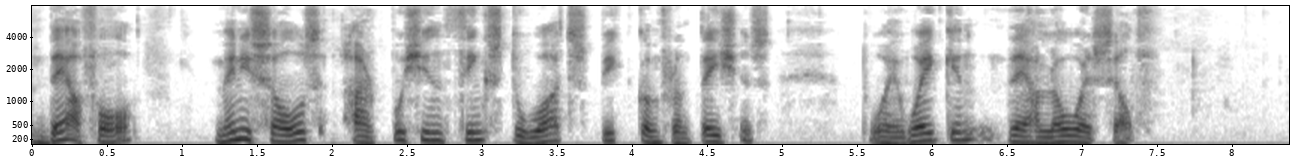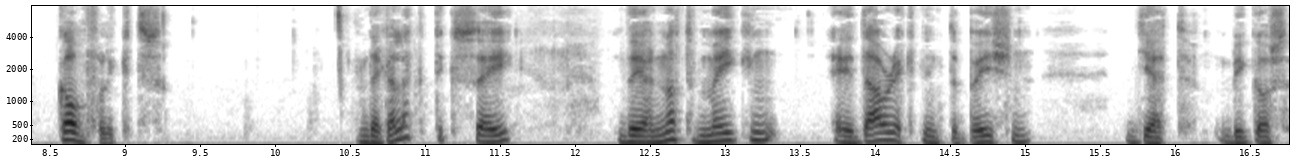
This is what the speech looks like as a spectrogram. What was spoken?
Therefore, many souls are pushing things towards big confrontations to awaken their lower self. Conflicts. The Galactics say they are not making a direct intervention yet because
